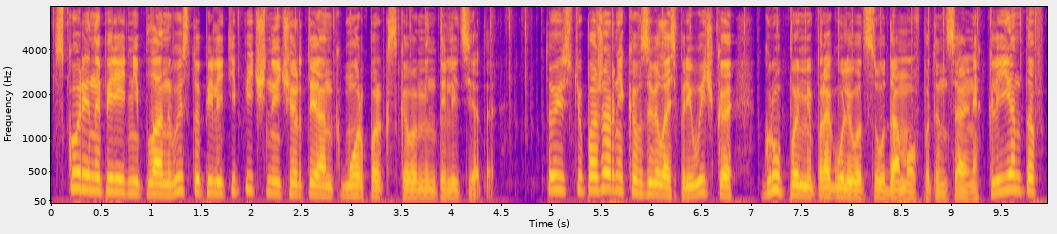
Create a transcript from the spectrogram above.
вскоре на передний план выступили типичные черты анкморпоргского менталитета. То есть у пожарников завелась привычка группами прогуливаться у домов потенциальных клиентов,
